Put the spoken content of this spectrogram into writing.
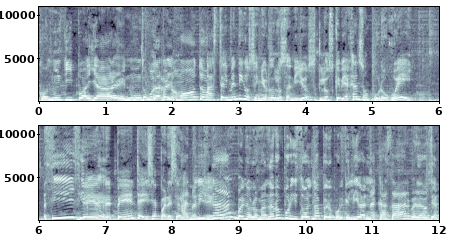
con un tipo allá en un Como- lugar bueno, remoto. Hasta el mendigo señor de los anillos, los que viajan son puro güey. Sí, siempre. De repente ahí se aparece alguna vieja. bueno, lo mandaron por Isolda, pero porque le iban a casar, ¿verdad? O sea,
